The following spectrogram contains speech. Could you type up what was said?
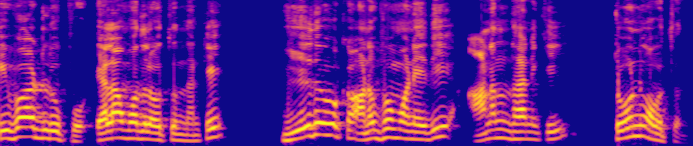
రివార్డ్ లూపు ఎలా మొదలవుతుందంటే ఏదో ఒక అనుభవం అనేది ఆనందానికి టోన్ అవుతుంది.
